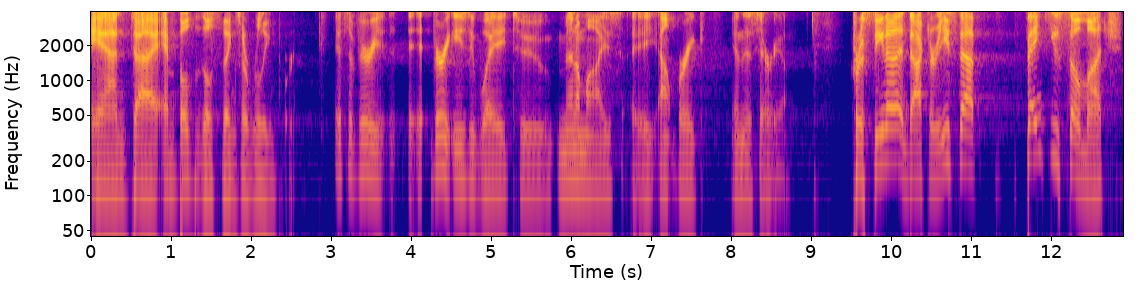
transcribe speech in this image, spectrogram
and uh, and both of those things are really important. It's a very, very easy way to minimize a outbreak in this area. Christina and Dr. Estep, thank you so much.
